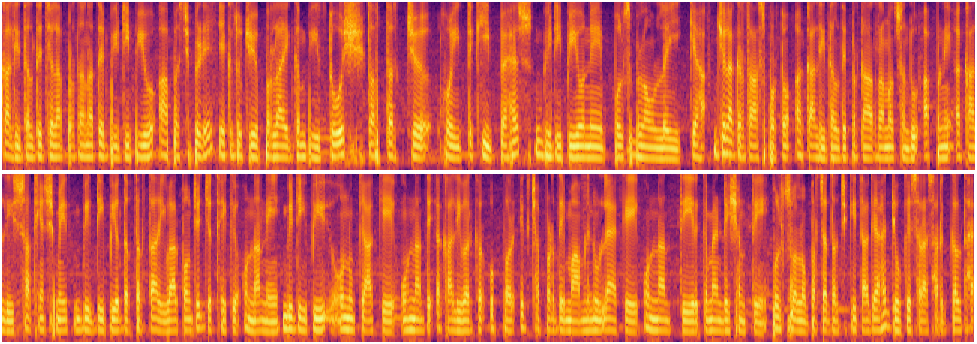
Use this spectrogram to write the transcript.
ਅਕਾਲੀ ਦਲ ਦੇ ਜ਼ਿਲ੍ਹਾ ਪ੍ਰਧਾਨ ਅਤੇ ਬੀਡੀਪੀਓ ਆਪਸ 'ਚ ਭਿੜੇ। ਇੱਕ ਦੂਜੇ ਉੱਪਰ ਲਾਏ ਗੰਭੀਰ ਦੋਸ਼। ਦਫ਼ਤਰ 'ਚ ਹੋਈ ਤਿੱਖੀ ਬਹਿਸ ਬੀਡੀਪੀਓ ਨੇ ਪੁਲਿਸ ਬੁਲਾਉਣ ਲਈ ਕਿਹਾ। ਜ਼ਿਲ੍ਹਾ ਗੁਰਦਾਸਪੁਰ ਤੋਂ ਅਕਾਲੀ ਦਲ ਦੇ ਪ੍ਰਧਾਨ ਰਮਨ ਸੰਧੂ ਆਪਣੇ ਅਕਾਲੀ ਸਾਥੀਆਂ ਸਮੇਤ ਬੀਡੀਪੀਓ ਦਫ਼ਤਰ ਧਾਰੀਵਾਲ ਪਹੁੰਚੇ, ਜਿੱਥੇ ਕਿ ਉਹਨਾਂ ਨੇ ਬੀਡੀਪੀਓ ਨੂੰ ਕਿਹਾ ਕਿ ਉਹਨਾਂ ਦੇ ਅਕਾਲੀ ਵਰਕਰ ਉੱਪਰ ਇੱਕ ਛੱਪੜ ਦੇ ਮਾਮਲੇ ਨੂੰ ਲੈ ਕੇ ਉਹਨਾਂ ਦੀ ਰਿਕਮੈਂਡੇਸ਼ਨ ਤੇ ਪੁਲਿਸ ਵੱਲੋਂ ਪਰਚਾ ਦਰਜ ਕੀਤਾ ਗਿਆ ਹੈ, ਜੋ ਕਿ ਸਰਾਸਰ ਗਲਤ ਹੈ।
